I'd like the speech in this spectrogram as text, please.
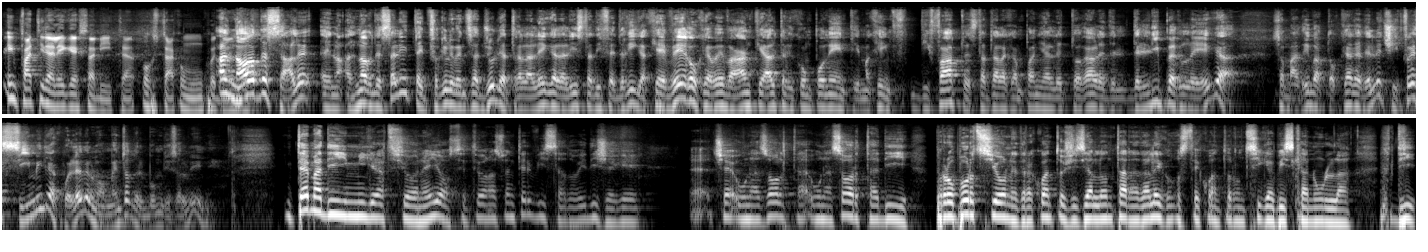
E infatti la Lega è salita, o sta comunque Al nord sale, eh no, al nord è salita, in Friuli Venezia Giulia tra la Lega e la lista di Federica, che è vero che aveva anche altri componenti, ma che in- di fatto è stata la campagna elettorale del- dell'iperlega, insomma arriva a toccare delle cifre simili a quelle del momento del boom di Salvini. In tema di immigrazione, io ho sentito una sua intervista dove dice che eh, c'è una, solta- una sorta di proporzione tra quanto ci si allontana dalle coste e quanto non si capisca nulla di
